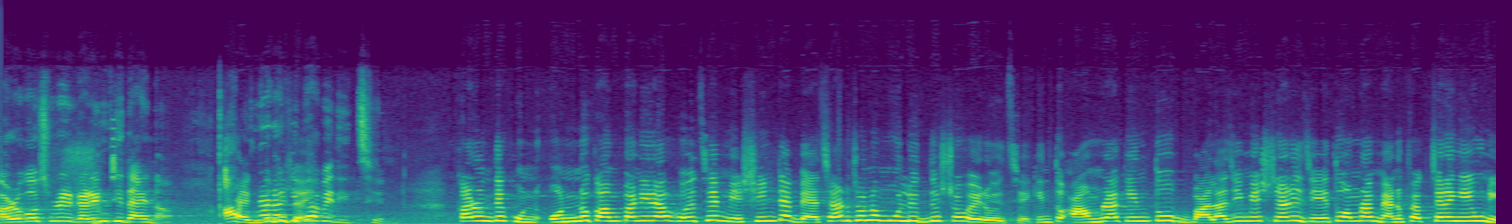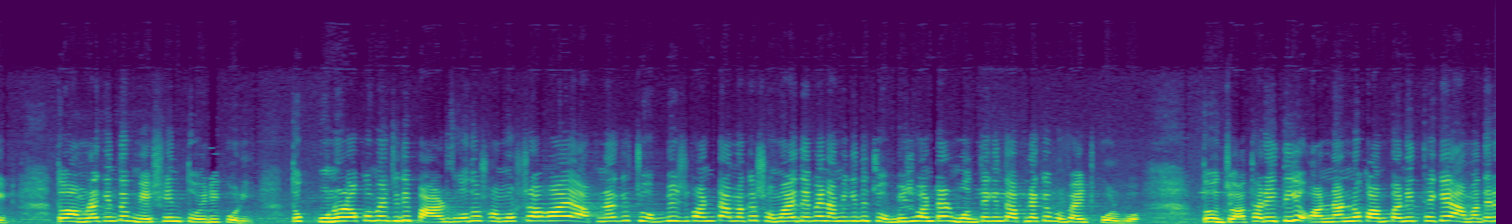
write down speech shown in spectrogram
বারো বছরের গ্যারেন্টি দেয় না। আপনারা কীভাবে দিচ্ছেন? কারণ দেখুন, অন্য কোম্পানিরা হয়েছে, মেশিনটা বেচার জন্য মূল উদ্দেশ্য হয়ে রয়েছে। কিন্তু আমরা কিন্তু বালাজি মেশিনারি, যেহেতু আমরা ম্যানুফ্যাকচারিং ইউনিট তো আমরা কিন্তু মেশিন তৈরি করি। তো কোনো রকমের যদি পার্টসগত সমস্যা হয়, আপনাকে চব্বিশ ঘণ্টা আমাকে সময় দেবেন, আমি কিন্তু চব্বিশ ঘণ্টার মধ্যে কিন্তু আপনাকে প্রোভাইড করব। তো যথারীতি অন্যান্য কোম্পানির থেকে আমাদের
